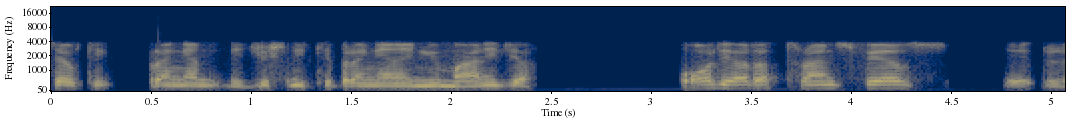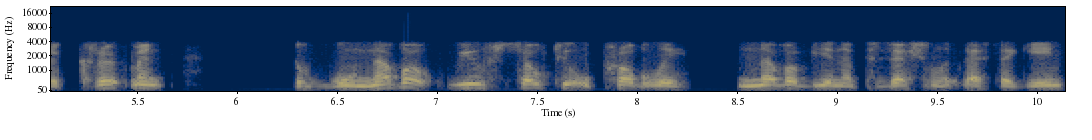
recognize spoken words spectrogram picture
Celtic bring in they just need to bring in a new manager. All the other transfers, the, the recruitment, will never. We Celtic will probably never be in a position like this again.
